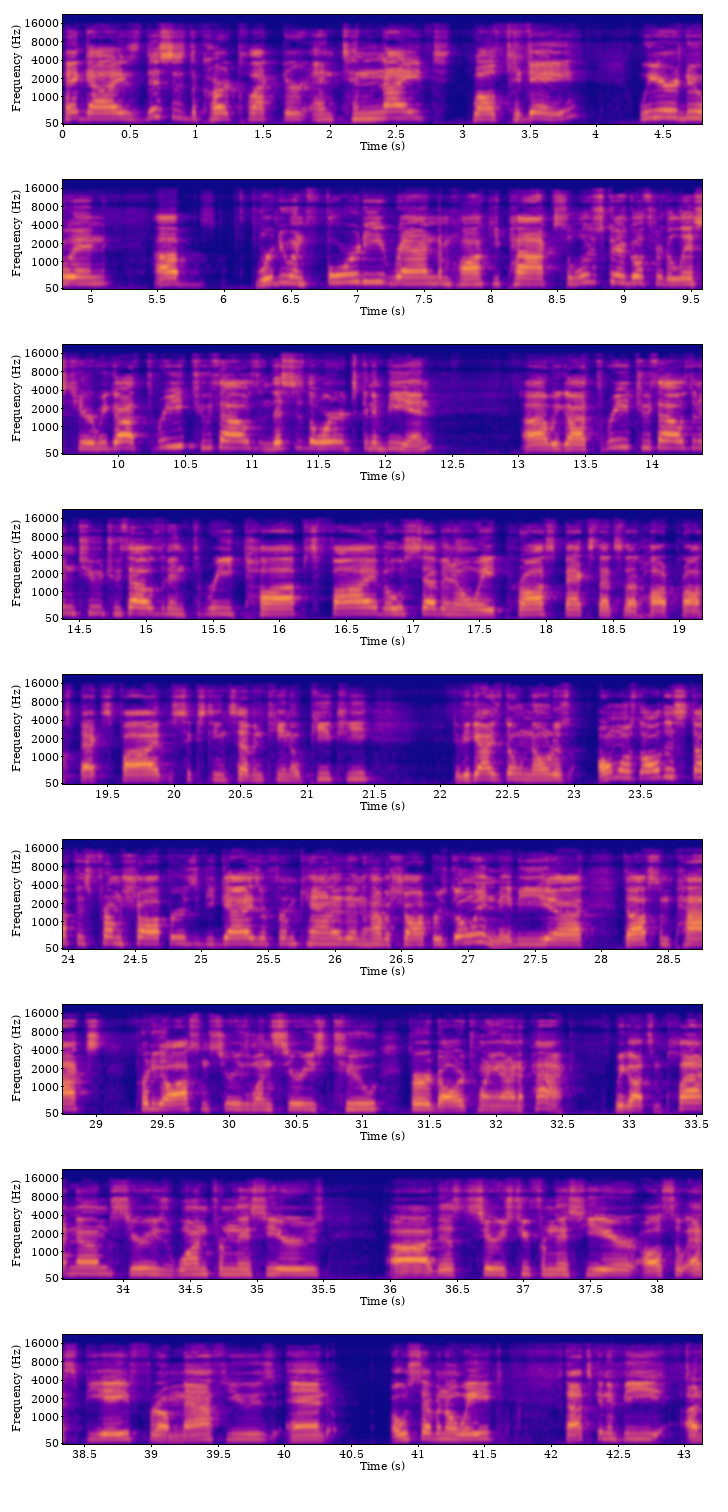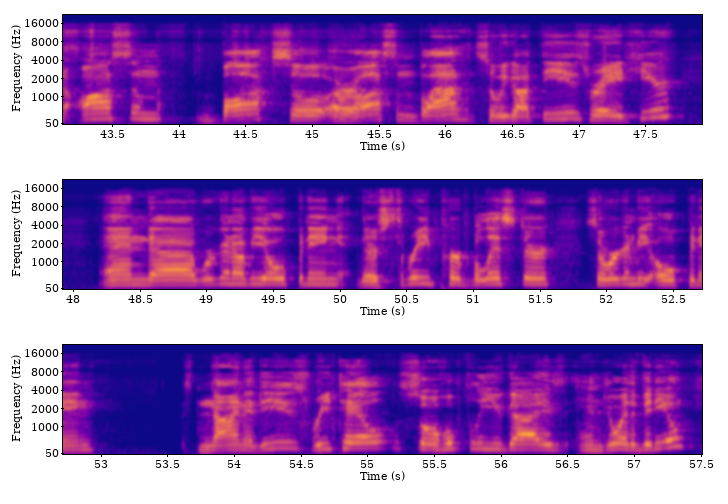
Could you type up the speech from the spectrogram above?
Hey guys, this is the Card Collector, and tonight, well today, we are doing, uh, we're doing 40 random hockey packs. So we're just gonna go through the list here. We got three 2000. This is the order it's gonna be in. Uh, we got three 2002, 2003 Topps, five 07, 08 prospects. That's that hot prospects. Five 16, 17 O-Pee-Chee. If you guys don't notice, almost all this stuff is from shoppers. If you guys are from Canada and have a shoppers, go in. Maybe uh, they'll have some packs Pretty awesome Series 1, Series 2 for $1.29 a pack. We got some Platinum, Series 1 from this year's, uh, this Series 2 from this year, also SPA from Matthews, and 0708. That's going to be an awesome box, so or awesome blast. So we got these right here. And uh, we're going to be opening, there's three per blister. So we're going to be opening nine of these retail. So hopefully you guys enjoy the video.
